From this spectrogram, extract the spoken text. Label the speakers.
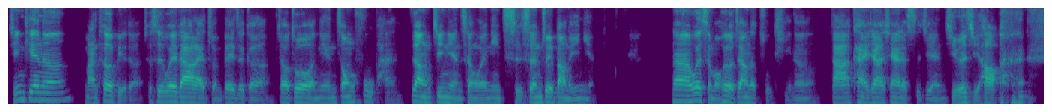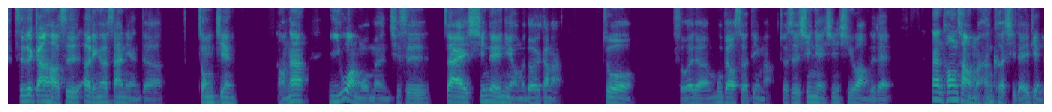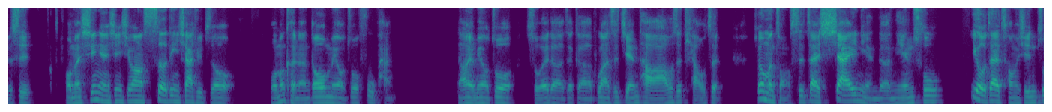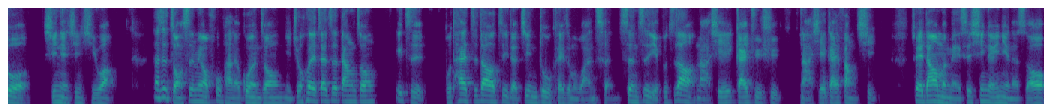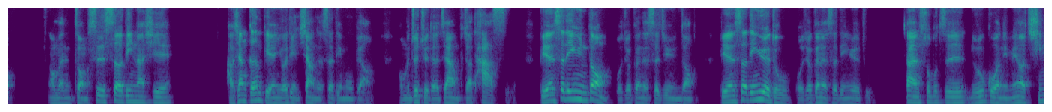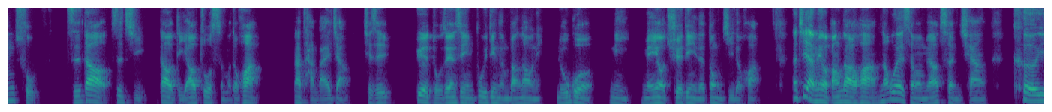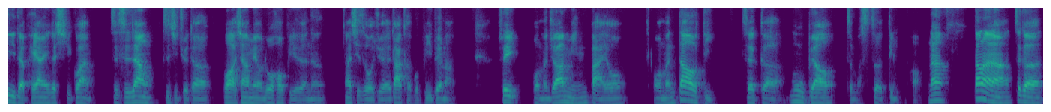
Speaker 1: 今天呢，蛮特别的，就是为大家来准备这个叫做年终复盘，让今年成为你此生最棒的一年。那为什么会有这样的主题呢？大家看一下现在的时间，几月几号？是不是刚好是二零二三年的中间？哦，那以往我们其实，在新的一年，我们都会干嘛？做所谓的目标设定嘛，就是新年新希望，对不对？但通常我们很可惜的一点就是。我们新年新希望设定下去之后，我们可能都没有做复盘，然后也没有做所谓的这个不管是检讨啊，或是调整，所以我们总是在下一年的年初又再重新做新年新希望，但是总是没有复盘的过程中，你就会在这当中一直不太知道自己的进度可以怎么完成，甚至也不知道哪些该继续，哪些该放弃。所以当我们每次新的一年的时候，我们总是设定那些。好像跟别人有点像的设定目标，我们就觉得这样比较踏实。别人设定运动，我就跟着设定运动；别人设定阅读，我就跟着设定阅读。但殊不知，如果你没有清楚知道自己到底要做什么的话，那坦白讲，其实阅读这件事情不一定能帮到你。如果你没有确定你的动机的话，那既然没有帮到的话，那为什么我们要逞强，刻意的培养一个习惯，只是让自己觉得我好像没有落后别人呢？那其实我觉得大可不必，对吗？所以我们就要明白哦，我们到底这个目标怎么设定？好，那当然啊，这个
